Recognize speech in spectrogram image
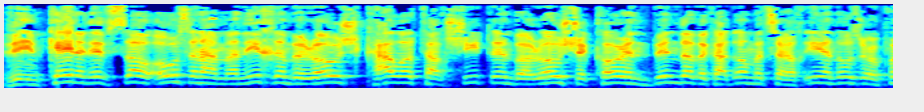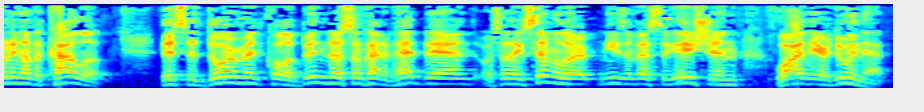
The imkain, and if so, osan ha-manichim berosh kalo tachshitim berosh shekorin binda v'kadom etzarech and those who are putting on the kala, this adornment called a binda, some kind of headband, or something similar, needs investigation why they are doing that.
